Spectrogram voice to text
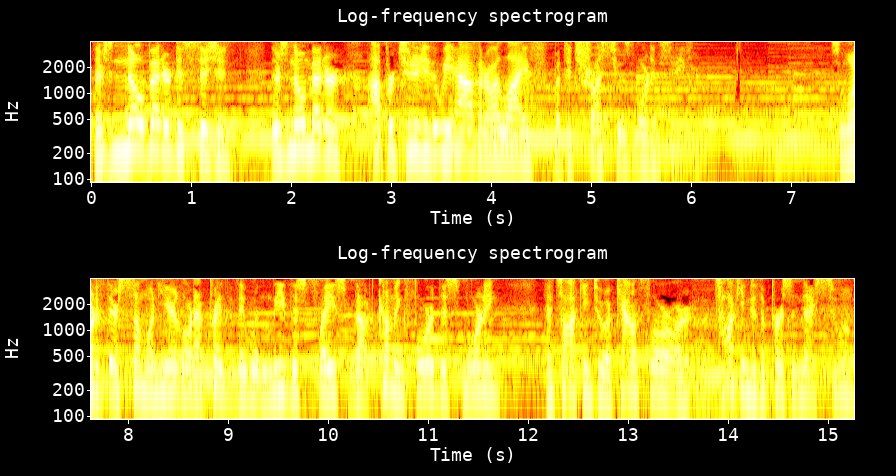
There's no better decision, there's no better opportunity that we have in our life but to trust you as Lord and Savior. So, Lord, if there's someone here, Lord, I pray that they wouldn't leave this place without coming forward this morning and talking to a counselor or talking to the person next to him.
